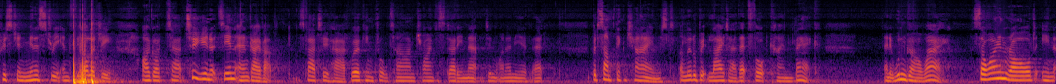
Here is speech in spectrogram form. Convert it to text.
Christian Ministry and Theology. I got uh, two units in and gave up. It was far too hard, working full time, trying to study that, didn't want any of that. But something changed. A little bit later, that thought came back and it wouldn't go away. So I enrolled in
